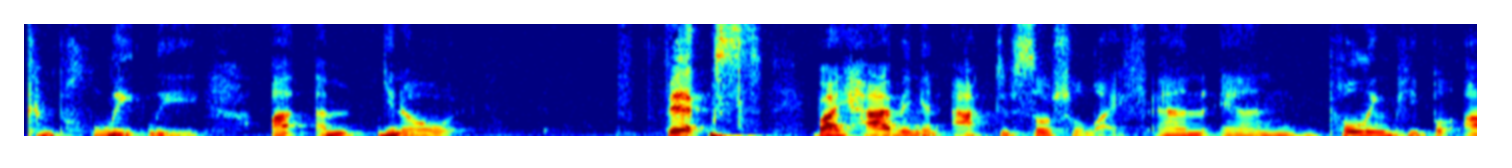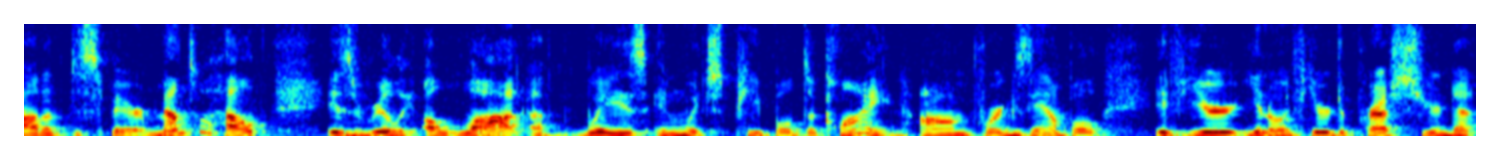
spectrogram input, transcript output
completely, uh, um, you know, fixed by having an active social life and and pulling people out of despair. Mental health is really a lot of ways in which people decline. Um, for example, if you're you know if you're depressed, you're not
